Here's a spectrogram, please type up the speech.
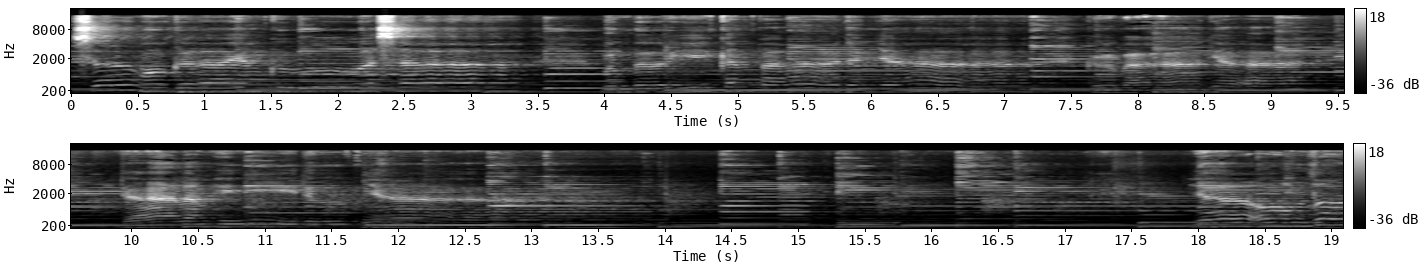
Semoga yang kuasa memberikan padanya kebahagiaan dalam hidupnya. Ya Allah,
